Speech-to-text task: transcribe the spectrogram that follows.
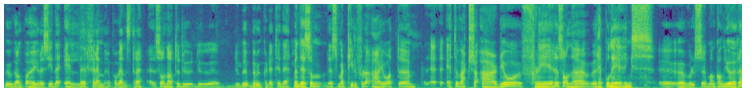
bugang på høyre side eller fremre på venstre, sånn at du, du, du bruker det til det. Men det som, det som er tilfellet, er jo at uh, etter hvert så er det jo flere sånne reponeringsøvelser man kan gjøre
